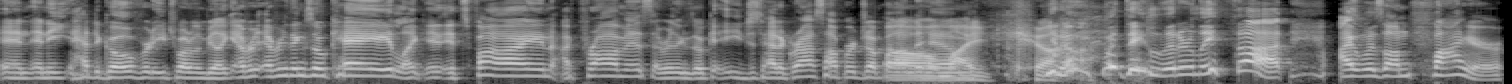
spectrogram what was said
and and he had to go over to each one of them and be like Every, everything's okay. Like it, it's fine. I promise. Everything's okay. He just had a grasshopper jump oh onto oh him. my god. you know but they literally thought i was on fire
